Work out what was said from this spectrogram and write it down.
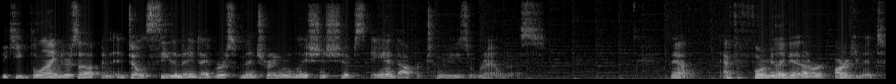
we keep blinders up and, and don't see the many diverse mentoring relationships and opportunities around us. Now, after formulating that argument,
